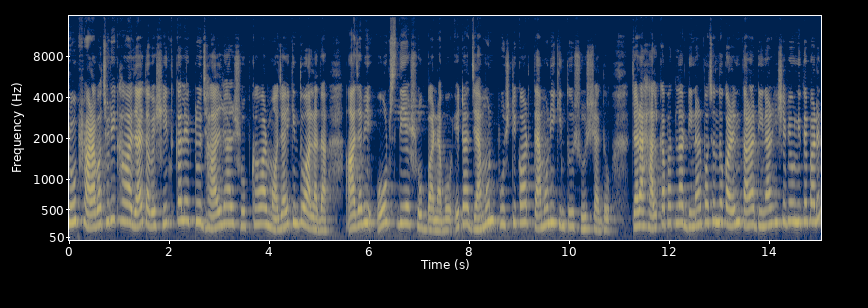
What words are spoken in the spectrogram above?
স্যুপ সারা বছরই খাওয়া যায়, তবে শীতকালে একটু ঝাল ঝাল স্যুপ খাওয়ার মজাই কিন্তু আলাদা। আজ আমি ওটস দিয়ে স্যুপ বানাবো। এটা যেমন পুষ্টিকর, তেমনই কিন্তু সুস্বাদু। যারা হালকা পাতলা ডিনার পছন্দ করেন, তারা ডিনার হিসেবেও নিতে পারেন।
